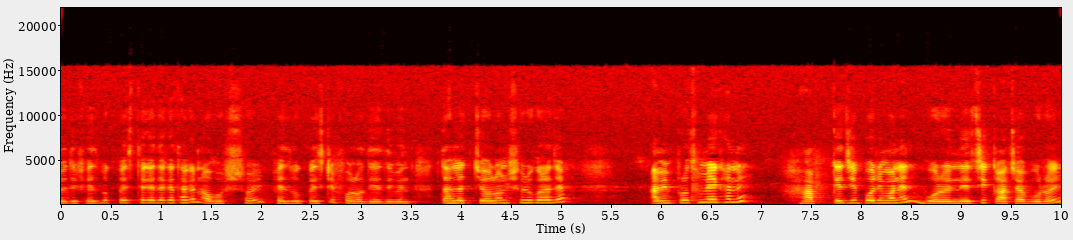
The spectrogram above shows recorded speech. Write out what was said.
যদি ফেসবুক পেজ থেকে দেখে থাকেন, অবশ্যই ফেসবুক পেজটি ফলো দিয়ে দেবেন। তাহলে চলুন শুরু করা যাক। আমি প্রথমে এখানে হাফ কেজি পরিমাণের বড়ই নিয়েছি, কাঁচা বড়ই।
